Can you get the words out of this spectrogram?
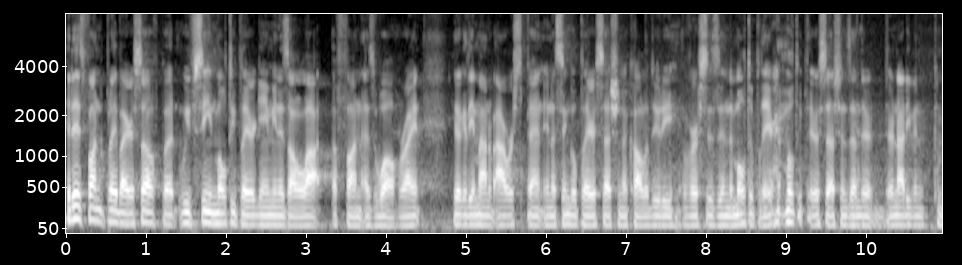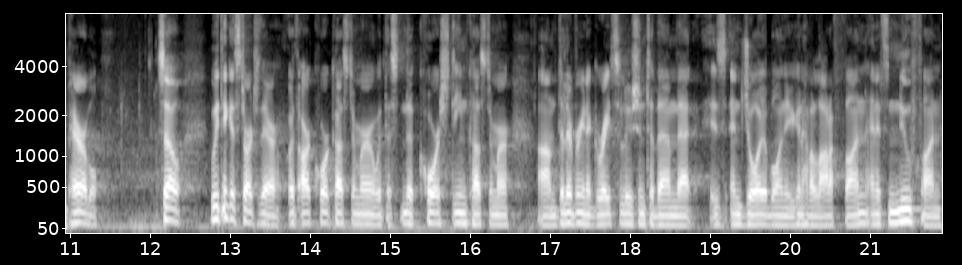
it is fun to play by yourself, but we've seen multiplayer gaming is a lot of fun as well, right? You look at the amount of hours spent in a single player session of Call of Duty versus in the multiplayer multiplayer sessions, and they're they're not even comparable. So we think it starts there with our core customer, with the, the core Steam customer, um, delivering a great solution to them that is enjoyable and that you're gonna have a lot of fun, and it's new fun.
